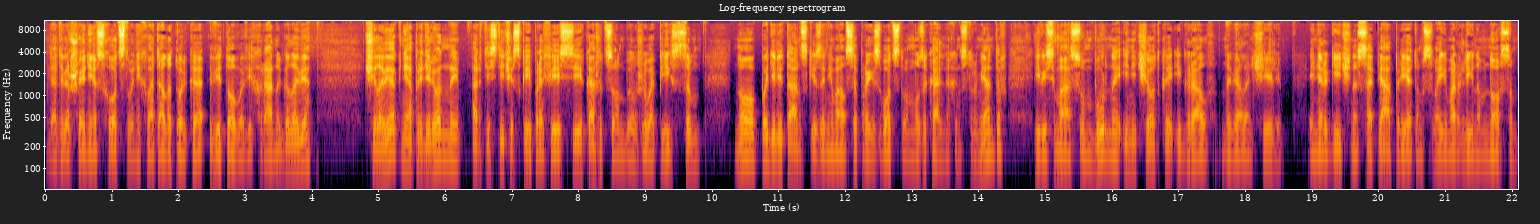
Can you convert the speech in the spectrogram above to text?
Для довершения сходства не хватало только витого вихра на голове. Человек неопределенной артистической профессии, кажется, он был живописцем, но по-дилетантски занимался производством музыкальных инструментов и весьма сумбурно и нечетко играл на виолончели энергично сопя при этом своим орлиным носом,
